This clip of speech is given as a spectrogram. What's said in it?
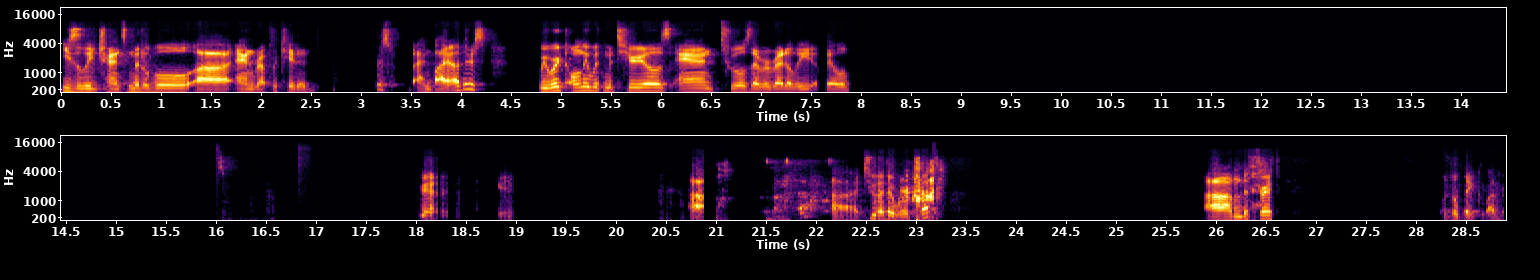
Easily transmittable uh, and replicated and by others. We worked only with materials and tools that were readily available uh, uh, two other workshops. Um, the first of the Lake Lever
